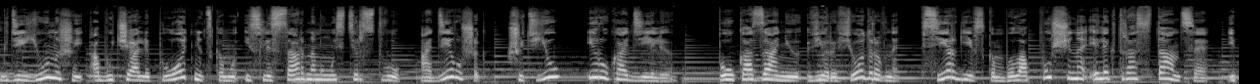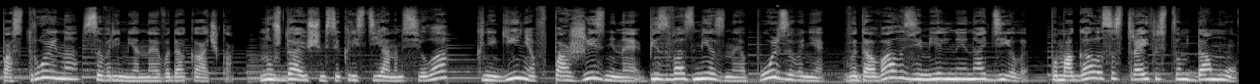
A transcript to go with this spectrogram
где юношей обучали плотницкому и слесарному мастерству, а девушек – шитью и рукоделию. По указанию Веры Федоровны в Сергиевском была пущена электростанция и построена современная водокачка. Нуждающимся крестьянам села княгиня в пожизненное, безвозмездное пользование выдавала земельные наделы, помогала со строительством домов,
